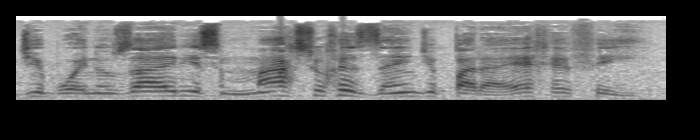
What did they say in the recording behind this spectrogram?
De Buenos Aires, Márcio Rezende para a RFI.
